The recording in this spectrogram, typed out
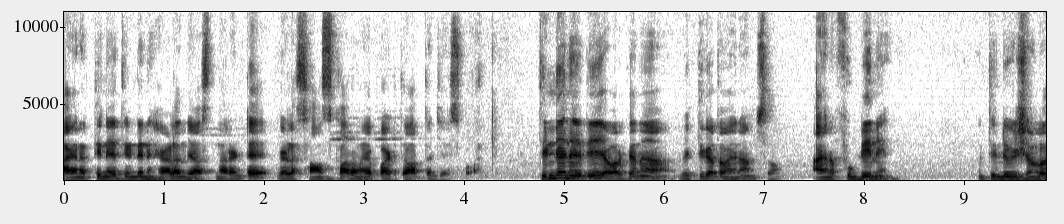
ఆయన తినే తిండిని హేళన చేస్తున్నారంటే వీళ్ళ సంస్కారం ఏపాటితో అర్థం చేసుకోవాలి. తిండి అనేది ఎవరికైనా వ్యక్తిగతమైన అంశం. ఆయన ఫుడ్డీనే. తిండి విషయంలో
